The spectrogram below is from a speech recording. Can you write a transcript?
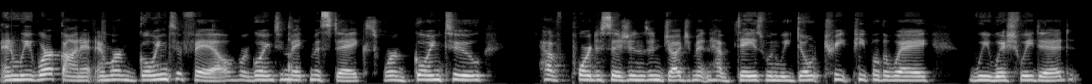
and we work on it and we're going to fail we're going to make mistakes we're going to have poor decisions and judgment and have days when we don't treat people the way we wish we did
